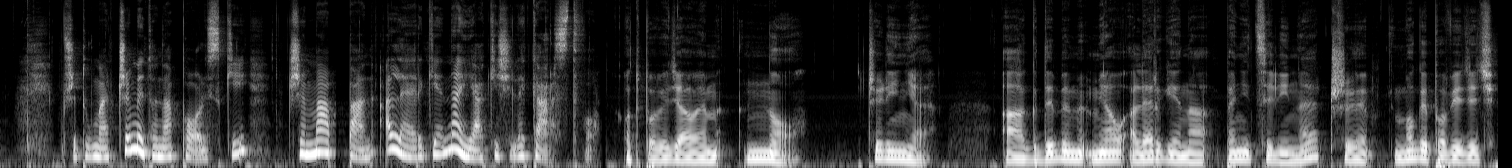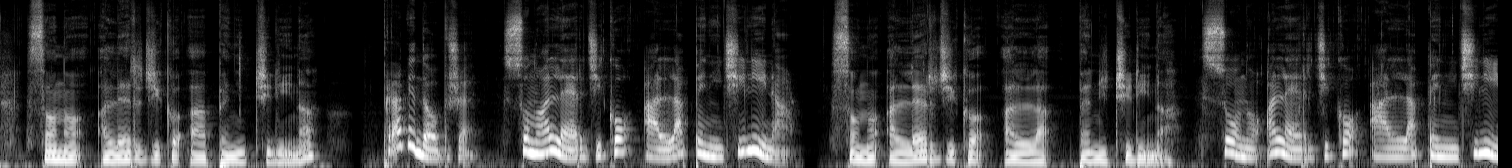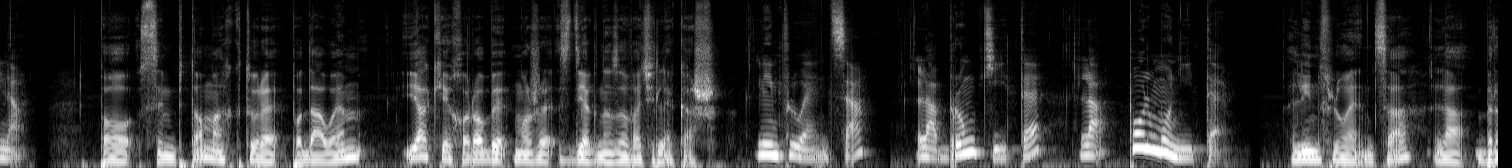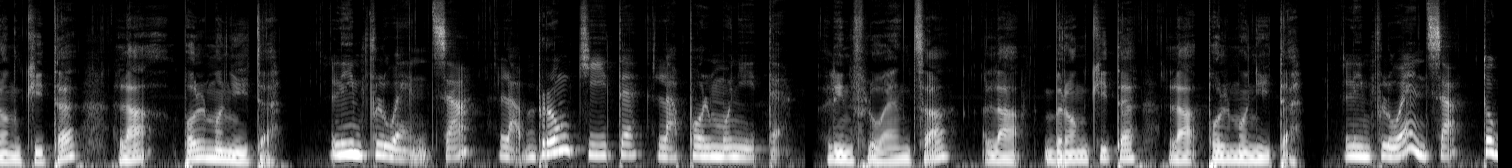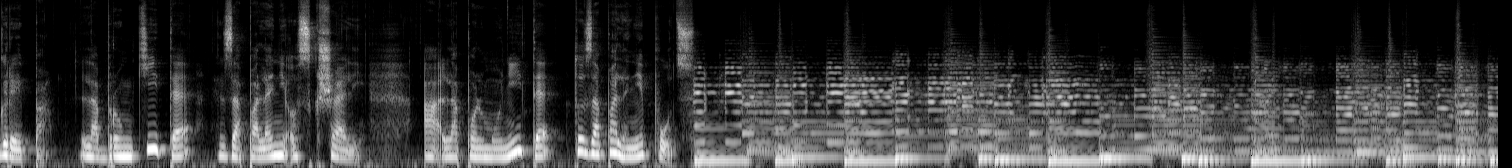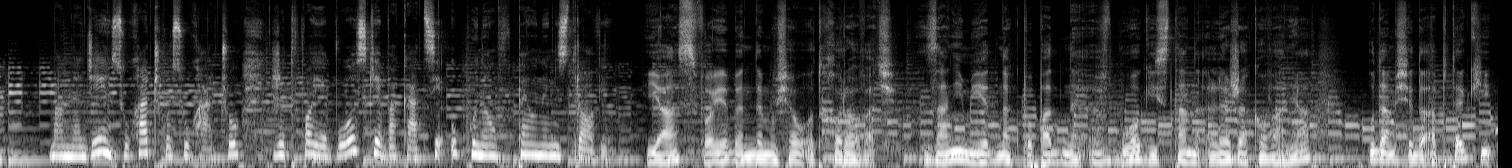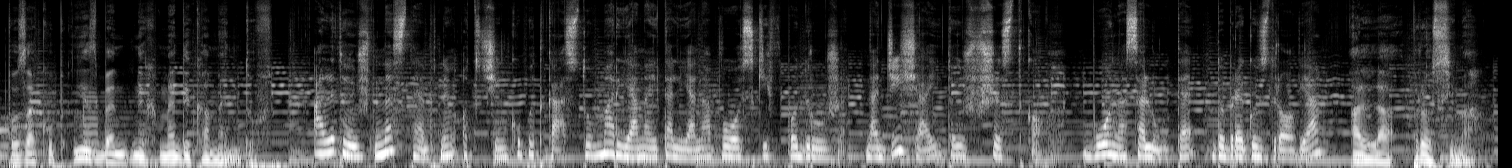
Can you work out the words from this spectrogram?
Przetłumaczymy to na polski, czy ma pan alergię na jakieś lekarstwo. Odpowiedziałem no, czyli nie. A gdybym miał alergię na penicylinę, czy mogę powiedzieć sono allergico a penicillina? Prawie dobrze. Sono allergico alla penicillina. Sono allergico alla penicillina. Sono allergico alla penicillina. Po symptomach, które podałem, jakie choroby może zdiagnozować lekarz? L'influenza, la bronchite, la polmonite. L'influenza, la bronchite, la polmonite. L'influenza, la bronchite, la polmonite. L'influenza, la bronchite, la polmonite. L'influenza to grypa, la bronchite zapalenie oskrzeli, a la polmonite to zapalenie płuc. Mam nadzieję, słuchaczko, słuchaczu, że Twoje włoskie wakacje upłyną w pełnym zdrowiu. Ja swoje będę musiał odchorować. Zanim jednak popadnę w błogi stan leżakowania, udam się do apteki po zakup niezbędnych medykamentów. Ale to już w następnym odcinku podcastu Mariana Italiana Włoski w podróży. Na dzisiaj to już wszystko. Buona salute, dobrego zdrowia Alla prossima.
